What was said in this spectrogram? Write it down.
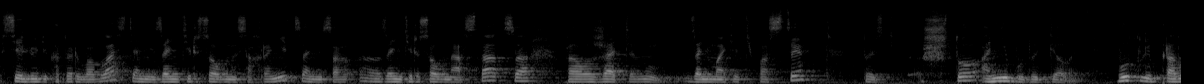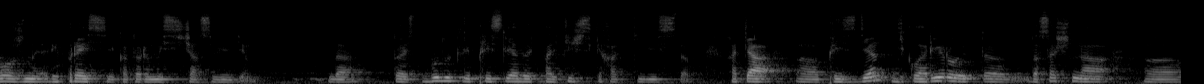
все люди, которые во власти, они заинтересованы сохраниться, они со, э, заинтересованы остаться, продолжать ну, занимать эти посты. То есть что они будут делать? Будут ли продолжены репрессии, которые мы сейчас видим? Да. То есть будут ли преследовать политических активистов? Хотя э, президент декларирует э, достаточно э,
